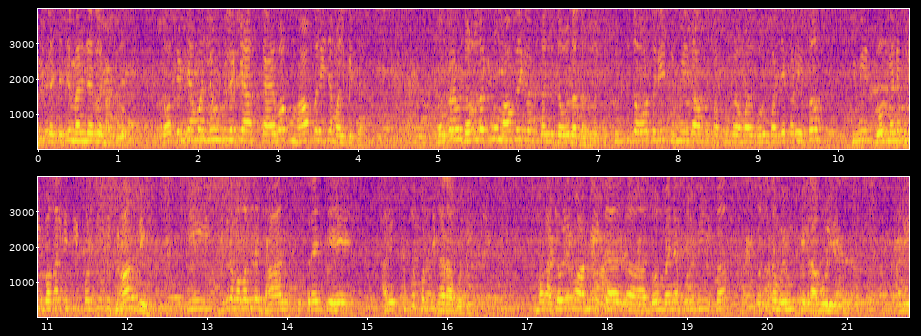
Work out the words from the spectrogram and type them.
इथल्या स्टेशन मॅनेजरला भेटलो. तेव्हा त्यांनी आम्हाला लिहून दिले की हा स्कायवॉक महापालिकेच्या मालकीचा आहे. नंतर आम्ही ठरवलं की मग महापालिकेला आम्ही सांगितलं जबाबदार धरलं. की तुमची जबाबदारी तुम्ही इथं आम्हाला साफसफाई आम्हाला करून पाहिजे. कारण इथं तुम्ही दोन महिन्यापूर्वी बघाल तिथली परिस्थिती छान होती. की इकडं बघा तिथे धान कुत्र्यांचे हे आणि खूपच परिस्थिती खराब होती. मग अशा वेळी मग आम्ही एक दोन महिन्यापूर्वी इथं स्वच्छता मोहीम एक राबवली. आणि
